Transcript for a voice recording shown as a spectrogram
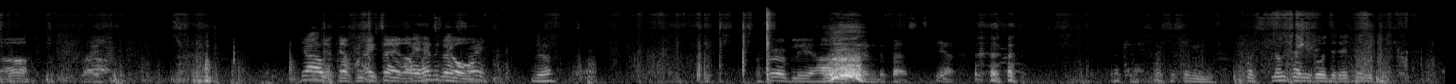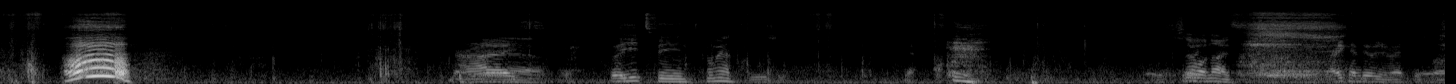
ja. Nice. Jag kan fokusera I på have it två. next try. Yeah. Preferably higher than the fast. Yeah. Okay, that's the singing move. It was a long time ago that I did it. Nice. Skitfint. Kom Yeah. so nice. I can do the rest as well.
